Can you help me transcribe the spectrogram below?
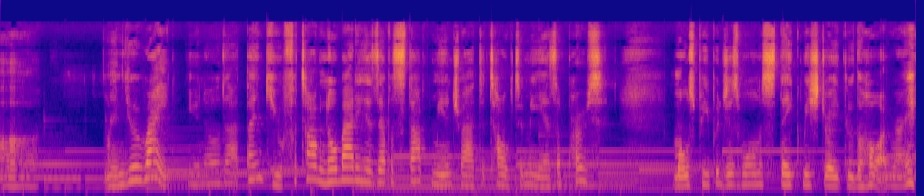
Uh, and you're right. You know, I thank you for talking. Nobody has ever stopped me and tried to talk to me as a person. Most people just want to stake me straight through the heart, right?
